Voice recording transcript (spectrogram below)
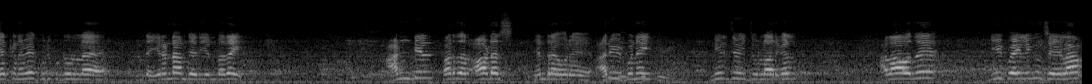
ஏற்கனவே குறிப்பிட்டுள்ள இந்த இரண்டாம் தேதி என்பதை அன்டில் ஃபர்தர் ஆர்டர்ஸ் என்ற ஒரு அறிவிப்பினை நிறுத்தி வைத்துள்ளார்கள். அதாவது இ ஃபைலிங்கும் செய்யலாம்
